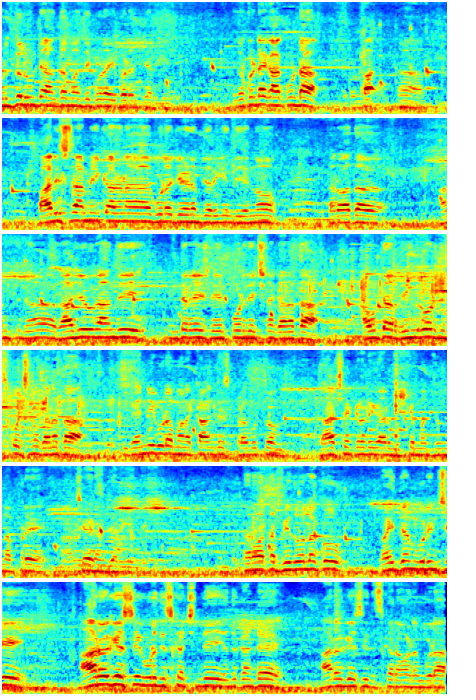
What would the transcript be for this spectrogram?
వృద్ధులు ఉంటే అంతమంది కూడా ఇవ్వడం జరిగింది. ఇది ఒకటే కాకుండా పారిశ్రామీకరణ కూడా చేయడం జరిగింది. ఎన్నో తర్వాత అంత రాజీవ్ గాంధీ ఇంటర్నేషనల్ ఎయిర్పోర్ట్ తెచ్చిన ఘనత అవుటర్ రింగ్ రోడ్ తీసుకొచ్చిన ఘనత ఇవన్నీ కూడా మన కాంగ్రెస్ ప్రభుత్వం రాజశేఖర రెడ్డి గారు ముఖ్యమంత్రి ఉన్నప్పుడే చేయడం జరిగింది. తర్వాత బీదోళ్ళకు వైద్యం గురించి ఆరోగ్యశ్రీ కూడా తీసుకొచ్చింది. ఎందుకంటే ఆరోగ్యశ్రీ తీసుకురావడం కూడా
